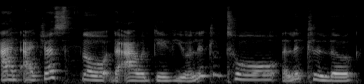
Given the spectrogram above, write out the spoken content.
and I just thought that I would give you a little tour, a little look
